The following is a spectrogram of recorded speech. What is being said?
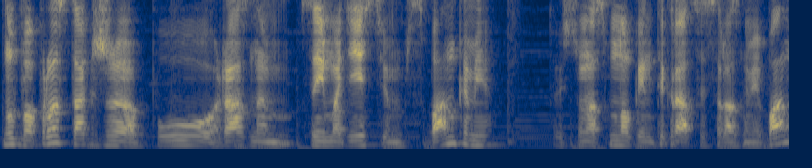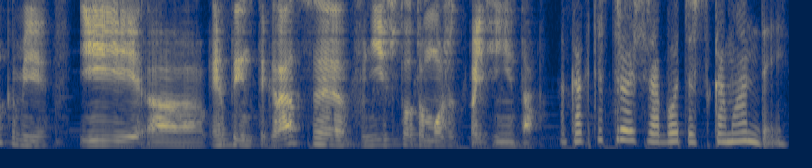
Ну, вопрос также по разным взаимодействиям с банками. То есть у нас много интеграций с разными банками, и э, эта интеграция, в ней что-то может пойти не так. А как ты строишь работу с командой?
